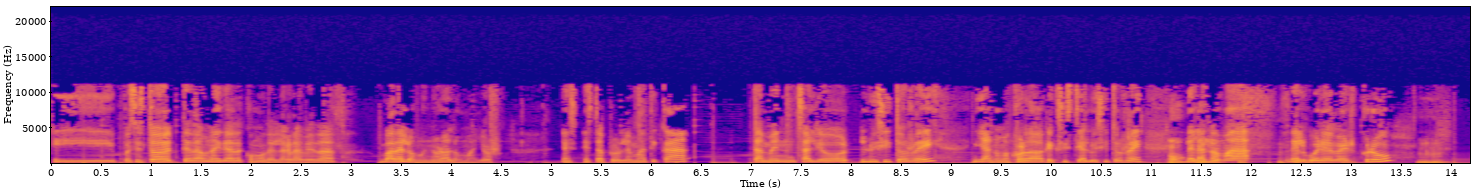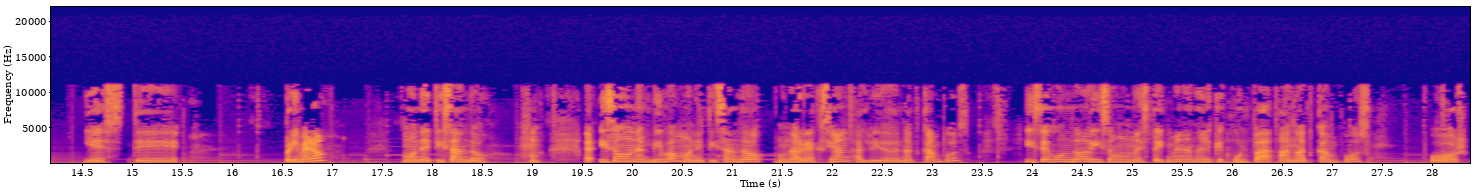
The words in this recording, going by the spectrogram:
Y pues esto te da una idea como de la gravedad, va de lo menor a lo mayor. Es, esta problemática. También salió Luisito Rey, ya no me acordaba que existía Luisito Rey, de la camada del Wherever Crew. Y este, primero, monetizando hizo un en vivo monetizando una reacción al video de Nat Campos. Y segundo, hizo un statement en el que culpa a Nat Campos por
